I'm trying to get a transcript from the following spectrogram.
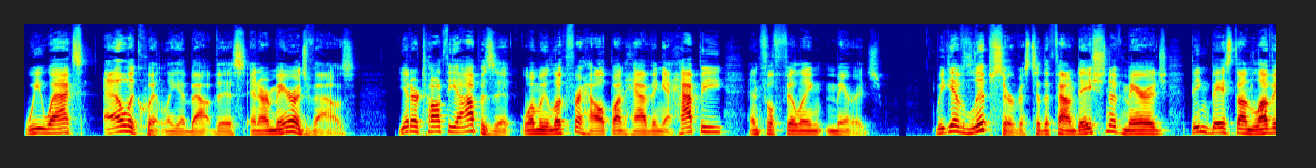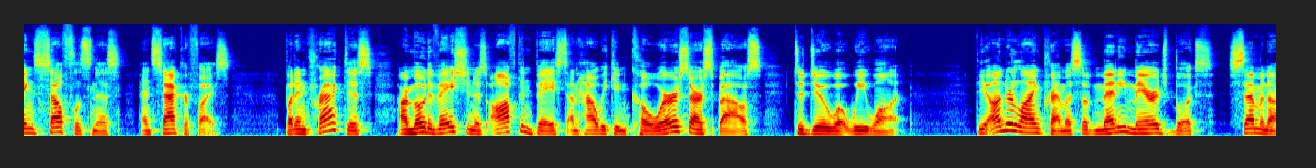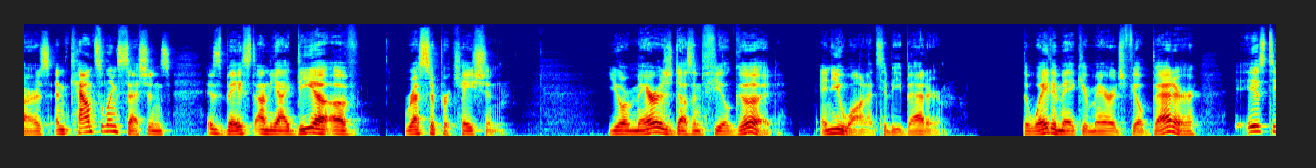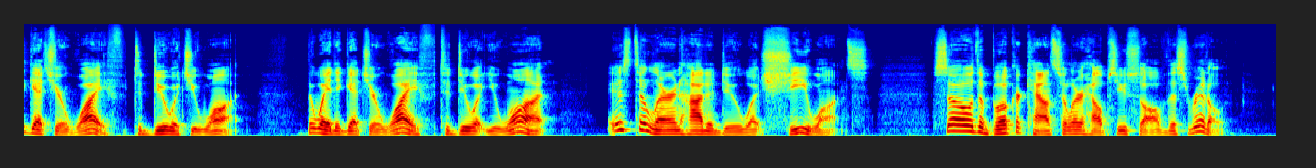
We wax eloquently about this in our marriage vows, yet are taught the opposite when we look for help on having a happy and fulfilling marriage. We give lip service to the foundation of marriage being based on loving selflessness and sacrifice. But in practice, our motivation is often based on how we can coerce our spouse to do what we want. The underlying premise of many marriage books, seminars, and counseling sessions is based on the idea of reciprocation. Your marriage doesn't feel good, and you want it to be better. The way to make your marriage feel better is to get your wife to do what you want. The way to get your wife to do what you want is to learn how to do what she wants. So, the book or counselor helps you solve this riddle.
